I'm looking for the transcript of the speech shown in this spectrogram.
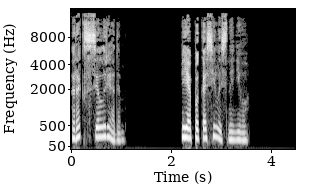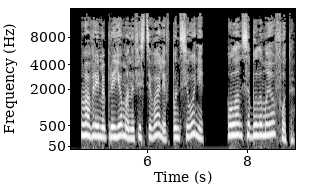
Рекс сел рядом. Я покосилась на него. Во время приема на фестивале в пансионе у Ланса было мое фото.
